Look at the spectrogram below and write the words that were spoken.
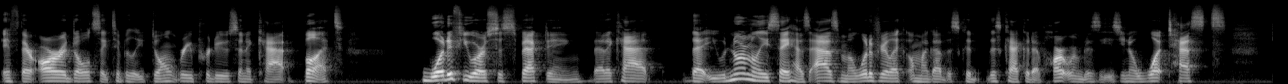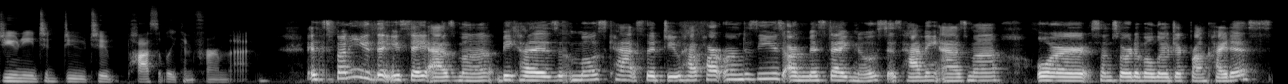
if there are adults, they typically don't reproduce in a cat. But what if you are suspecting that a cat that you would normally say has asthma what if you're like oh my god this could this cat could have heartworm disease you know what tests do you need to do to possibly confirm that it's funny that you say asthma because most cats that do have heartworm disease are misdiagnosed as having asthma or some sort of allergic bronchitis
